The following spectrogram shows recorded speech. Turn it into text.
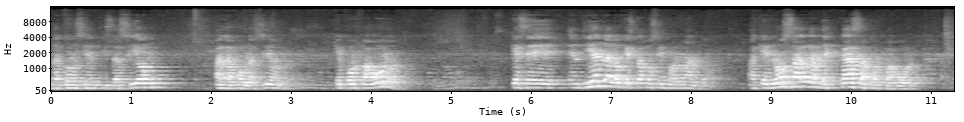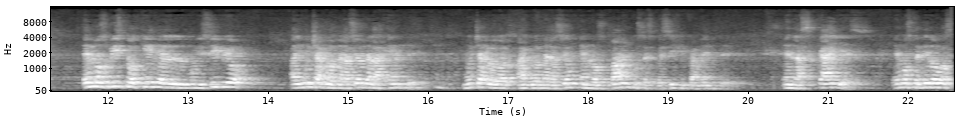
la concientización a la población, que por favor que se entienda lo que estamos informando, a que no salgan de casa, por favor. Hemos visto aquí en el municipio, hay mucha aglomeración de la gente, mucha aglomeración en los bancos específicamente, en las calles. Hemos tenido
